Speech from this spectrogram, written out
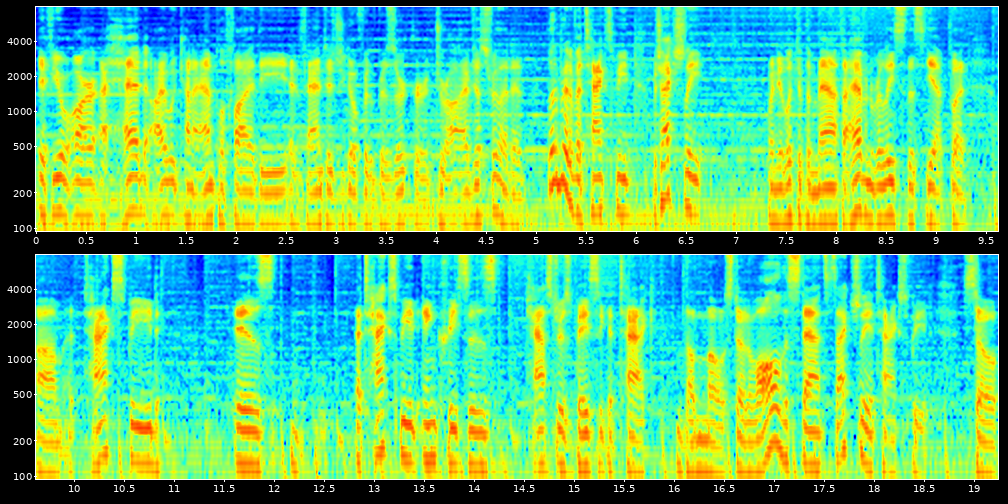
if you are ahead, I would kind of amplify the advantage to go for the Berserker Drive, just for that a little bit of attack speed, which actually, when you look at the math, I haven't released this yet, but um, attack speed is attack speed increases caster's basic attack the most. Out of all the stats, it's actually attack speed. So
